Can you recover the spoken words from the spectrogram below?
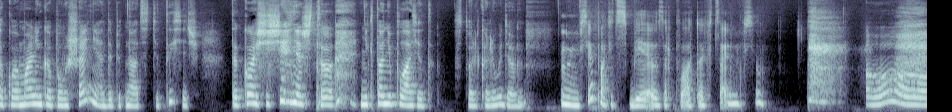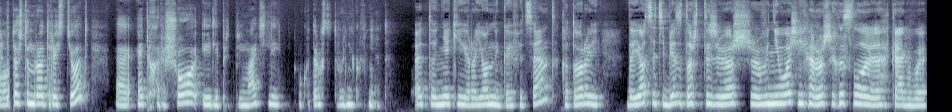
такое маленькое повышение до 15 тысяч. Такое ощущение, что никто не платит столько людям. Ну, не все платят себе зарплату официально все. То, что МРОД растет, э, это хорошо и для предпринимателей, у которых сотрудников нет. это некий районный коэффициент, который дается тебе за то, что ты живешь в не очень хороших условиях, как бы.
